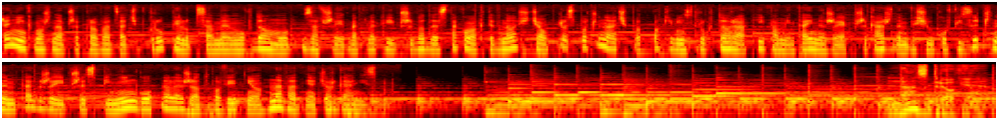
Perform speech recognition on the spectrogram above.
Trening można przeprowadzać w grupie lub samemu w domu. Zawsze jednak lepiej przygodę z taką aktywnością rozpoczynać pod okiem instruktora i pamiętajmy, że jak przy każdym wysiłku fizycznym, także i przy spinningu należy odpowiednio nawadniać organizm. Na zdrowie.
